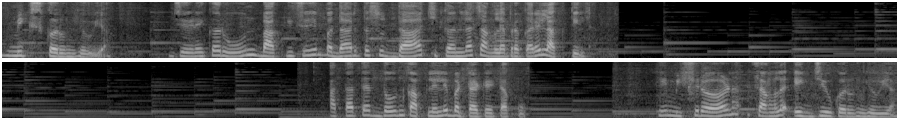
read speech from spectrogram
मिक्स करून घेऊया. जेणेकरून बाकीचे पदार्थसुद्धा चिकनला चांगल्या प्रकारे लागतील. आता त्यात दोन कापलेले बटाटे टाकू. हे मिश्रण चांगलं एकजीव करून घेऊया.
